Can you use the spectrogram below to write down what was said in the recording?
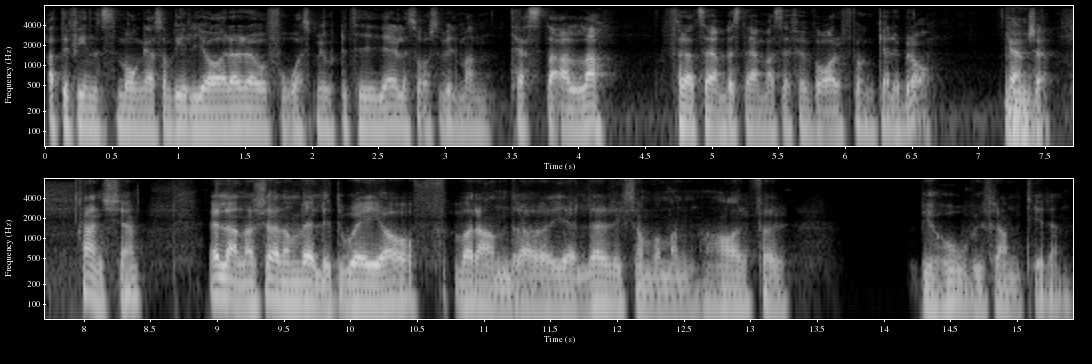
att det finns många som vill göra det och få som gjort det tidigare eller så, så vill man testa alla för att sen bestämma sig för var funkar det bra. Kanske. Mm. Kanske. Eller annars är de väldigt way off varandra vad gäller liksom vad man har för behov i framtiden.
